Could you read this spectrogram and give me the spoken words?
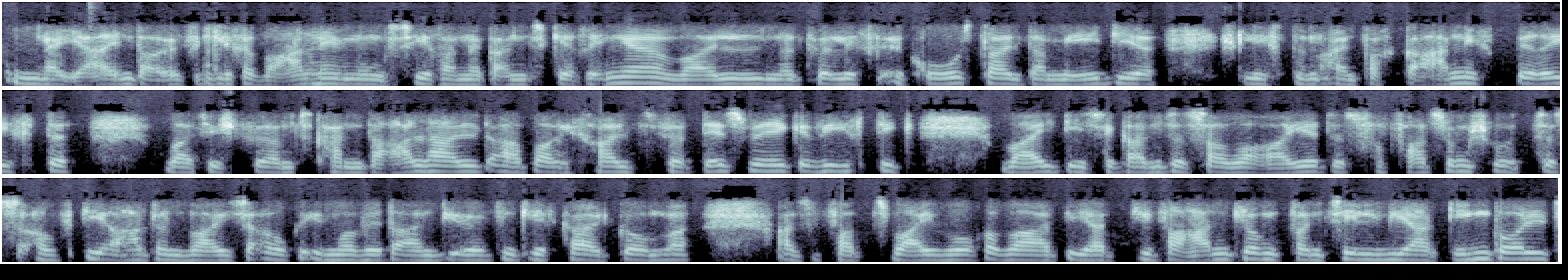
Naja, in der öffentlichen Wahrnehmung sicher eine ganz geringe, weil natürlich ein Großteil der Medien schlicht und einfach gar nicht berichtet, was ich für einen Skandal halte. Aber ich halte es für deswegen wichtig, weil diese ganze Sauerei des Verfassungsschutzes auf die Art und Weise auch immer wieder an die Öffentlichkeit kommen. Also vor zwei Wochen war die, die Verhandlung von Silvia Gingold,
